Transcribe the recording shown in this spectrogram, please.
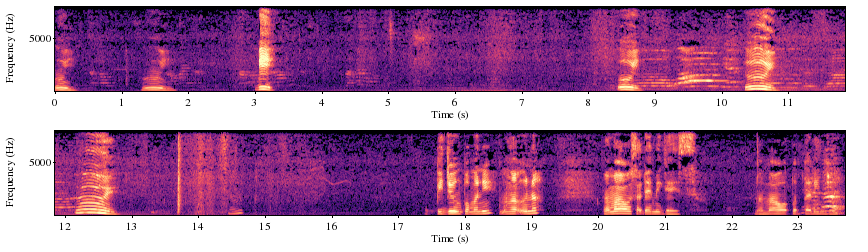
Uy. Uy. B. Uy. Uy. Uy. Pidyung pa man ni, mga una. Mamawa sa demi guys. Mamawa pag taninjo.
